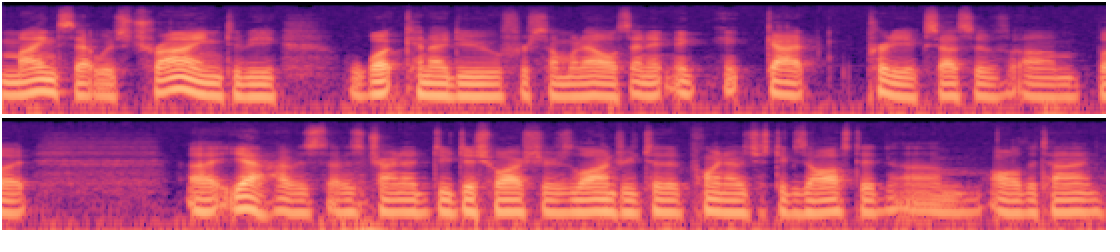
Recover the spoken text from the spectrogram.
mindset was trying to be what can i do for someone else? And it, it, it got pretty excessive um, but uh, yeah, I was I was trying to do dishwashers, laundry to the point I was just exhausted um, all the time.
